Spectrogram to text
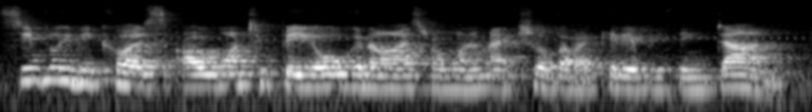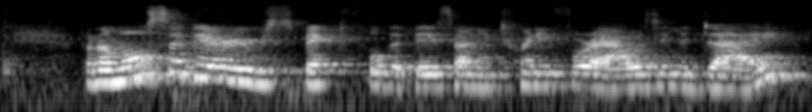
simply because I want to be organized. I want to make sure that I get everything done. But I'm also very respectful that there's only 24 hours in a day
